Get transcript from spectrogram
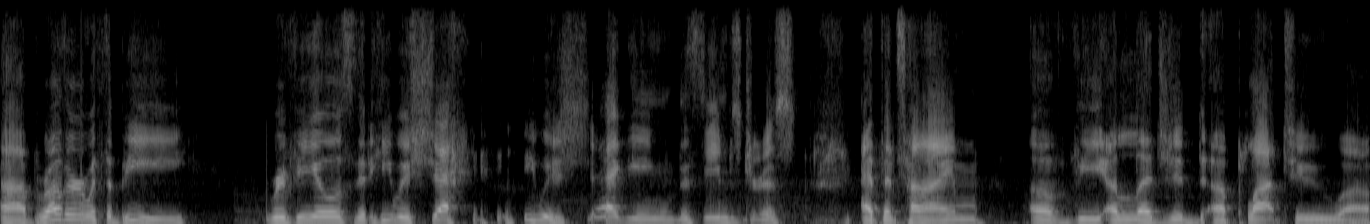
uh, Brother with the B reveals that he was shag- he was shagging the seamstress at the time of the alleged uh, plot to uh,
